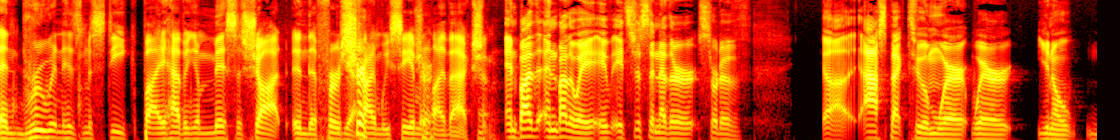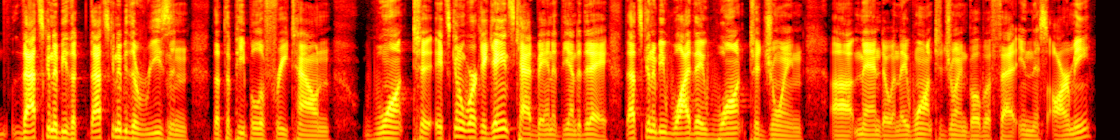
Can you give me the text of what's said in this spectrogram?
and ruin his mystique by having him miss a shot in the first Sure. time we see him Sure. in live action. and by the and by the way, it, it's just another sort of uh, aspect to him where where you know that's going to be the that's going to be the reason that the people of Freetown want to. It's going to work against Cad Bane at the end of the day. That's going to be why they want to join uh, Mando and they want to join Boba Fett in this army.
